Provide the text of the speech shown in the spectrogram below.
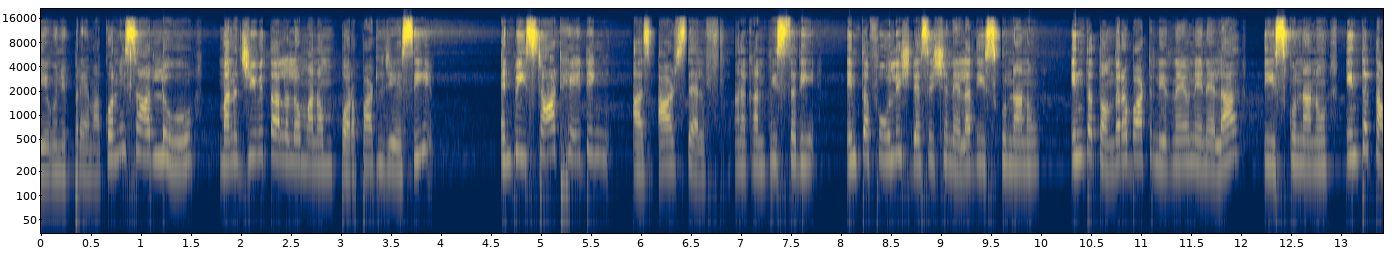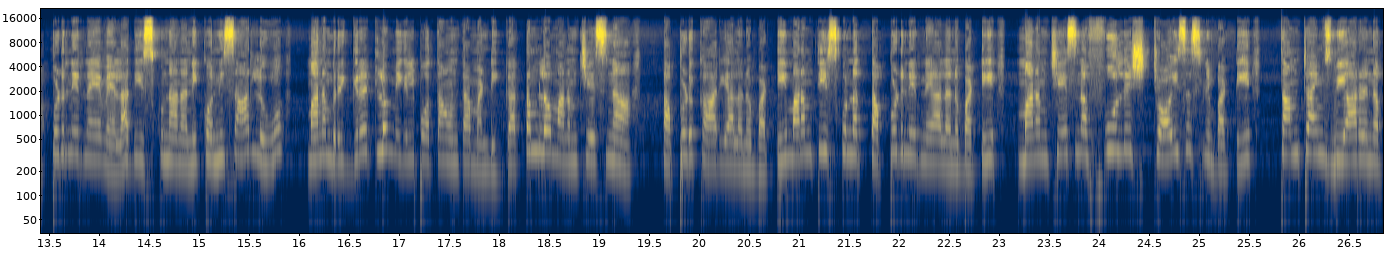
దేవుని ప్రేమ. కొన్నిసార్లు మన జీవితాలలో మనం పొరపాట్లు చేసి and we start hating us our self మనకు అనిపిస్తుంది ఇంత ఫూలిష్ డెసిషన్ ఎలా తీసుకున్నాను? ఇంత తొందరపాటు నిర్ణయం నేను ఎలా తీసుకున్నాను. ఇంత తప్పుడు నిర్ణయం ఎలా తీసుకున్నానని కొన్నిసార్లు మనం రిగ్రెట్లో మిగిలిపోతా ఉంటామండి. గతంలో మనం చేసిన తప్పుడు కార్యాలను బట్టి మనం తీసుకున్న తప్పుడు నిర్ణయాలను బట్టి మనం చేసిన ఫూలిష్ చాయిసెస్ని బట్టి sometimes we are in a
